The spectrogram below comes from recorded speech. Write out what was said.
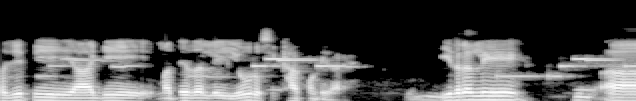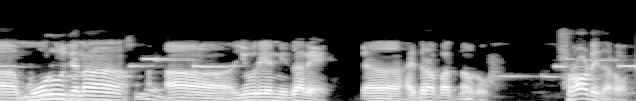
ಫಜೀತಿಯಾಗಿ ಮಧ್ಯದಲ್ಲಿ ಇವರು ಸಿಕ್ಕಾಕೊಂಡಿದ್ದಾರೆ. ಇದರಲ್ಲಿ ಮೂರು ಜನ ಇವರೇನಿದ್ದಾರೆ ಹೈದರಾಬಾದ್ನವರು. ಫ್ರಾಡ್ ಇದ್ದಾರೆ ಅವರು.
